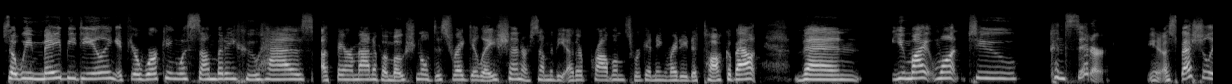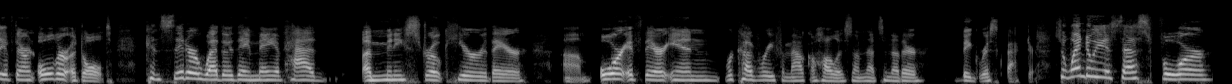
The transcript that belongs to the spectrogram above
So, we may be dealing, if you're working with somebody who has a fair amount of emotional dysregulation or some of the other problems we're getting ready to talk about, then you might want to consider, you know, especially if they're an older adult, consider whether they may have had a mini stroke here or there. Um, or if they're in recovery from alcoholism, that's another big risk factor. So, when do we assess for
